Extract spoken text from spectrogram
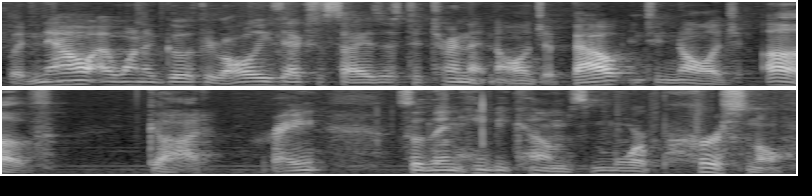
But now I want to go through all these exercises to turn that knowledge about into knowledge of God, right? So then He becomes more personal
